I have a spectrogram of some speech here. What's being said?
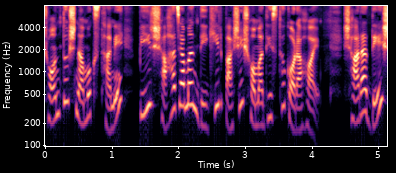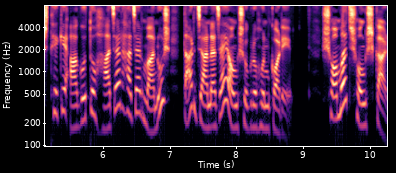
সন্তোষ নামক স্থানে পীর শাহজামান দিঘির পাশে সমাধিস্থ করা হয়। সারা দেশ থেকে আগত হাজার হাজার মানুষ তার জানাজায় অংশগ্রহণ করে। সমাজ সংস্কার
